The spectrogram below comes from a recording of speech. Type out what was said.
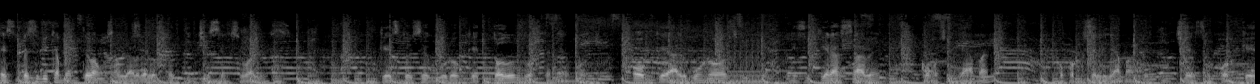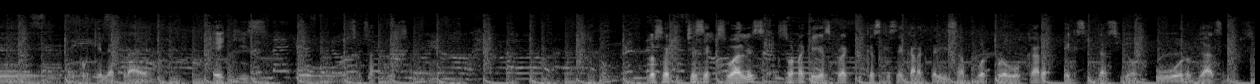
Específicamente vamos a hablar de los fetiches sexuales, que estoy seguro que todos los tenemos, o que algunos ni siquiera saben cómo se llaman, o por qué se le llaman fetiches, o por qué, le atraen X o esa cosa. Los fetiches sexuales son aquellas prácticas que se caracterizan por provocar excitación u orgasmos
